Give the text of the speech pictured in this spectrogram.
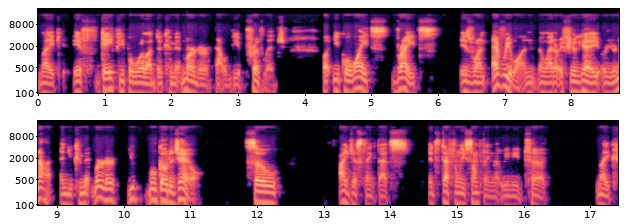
Like, if gay people were allowed to commit murder, that would be a privilege. But equal rights, rights is when everyone, no matter if you're gay or you're not, and you commit murder, you will go to jail. So, I just think that's it's definitely something that we need to like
